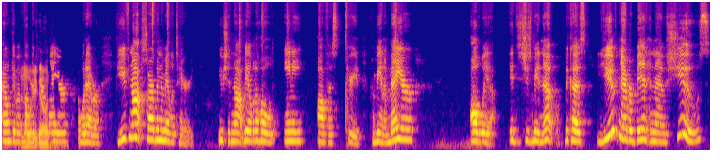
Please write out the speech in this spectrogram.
I don't give a fuck if you're a mayor or whatever. If you've not served in the military, you should not be able to hold any office, period. From being a mayor all the way up. It's just me to know because you've never been in those shoes.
